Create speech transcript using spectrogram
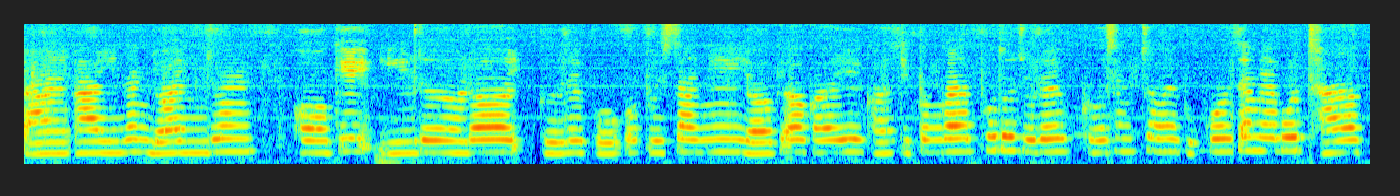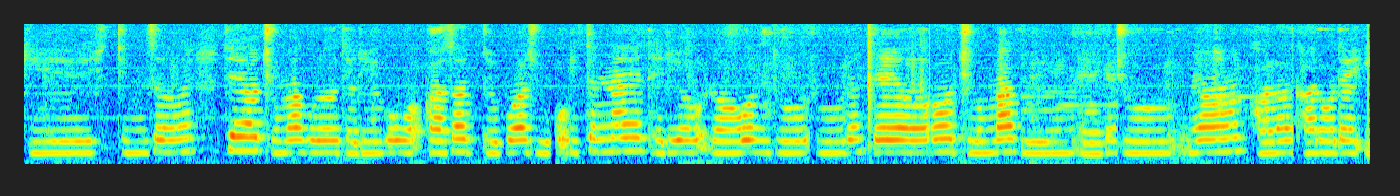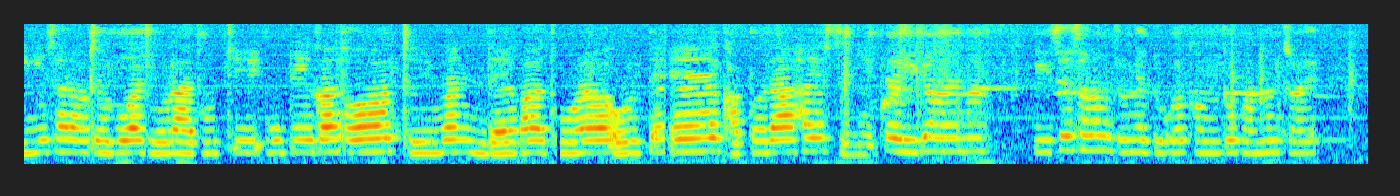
아- 아이는 여행 중 거기 이르러 그를 보고 불쌍히 여겨 가히 가 기쁨과 포도주를 그 상처에 붓고 싸매고 자기 짐승을 태어 주막으로 데리고 가서 돌보아주고 이튿날 데려온 두 둘은 태어 주막 주인에게 주며 가라 가로되 이 사람 돌보아주라 부디 부비가 더 들면 내가 돌아올 때에 갚으라 하였으니 내 의견에는 이세 사람 중에 누가 강도 받는 자의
